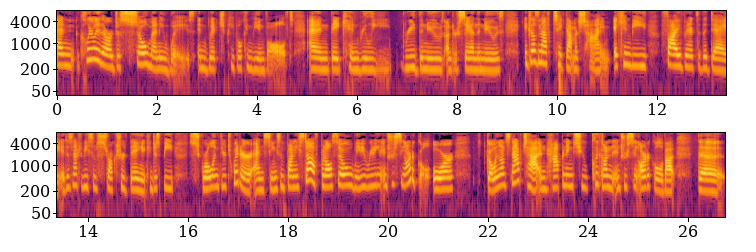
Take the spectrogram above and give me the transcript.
and clearly, there are just so many ways in which people can be involved and they can really read the news, understand the news. It doesn't have to take that much time. It can be five minutes of the day. It doesn't have to be some structured thing. It can just be scrolling through Twitter and seeing some funny stuff, but also maybe reading an interesting article or going on Snapchat and happening to click on an interesting article about the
